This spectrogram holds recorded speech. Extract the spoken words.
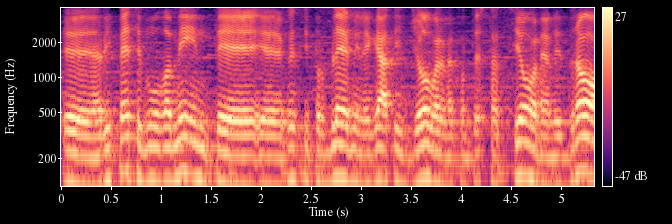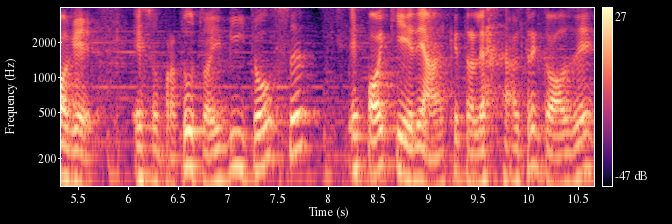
eh, ripete nuovamente eh, questi problemi legati ai giovani, alla contestazione, alle droghe e soprattutto ai Beatles e poi chiede anche tra le altre cose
